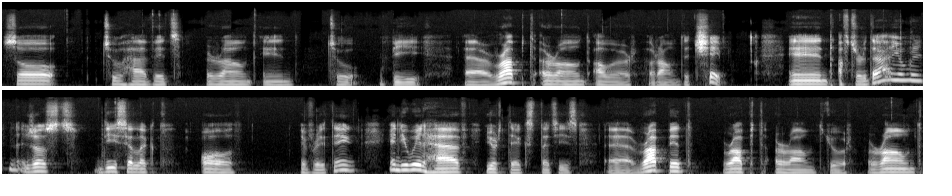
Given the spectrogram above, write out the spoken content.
So to have it around and to be uh, wrapped around our rounded shape. And after that you will just deselect all everything and you will have your text that is uh, wrapped wrapped around your round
